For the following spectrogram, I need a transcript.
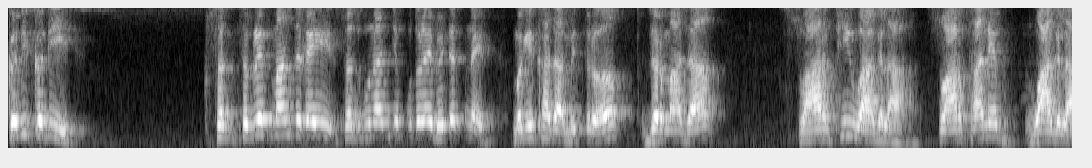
कधी कधी सगळेच माणसं काही सद्गुणांचे पुतळे भेटत नाहीत. मग एखादा मित्र जर माझा स्वार्थी वागला स्वार्थाने वागला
